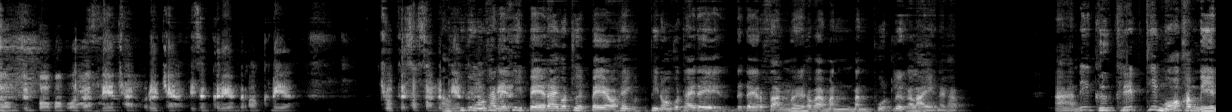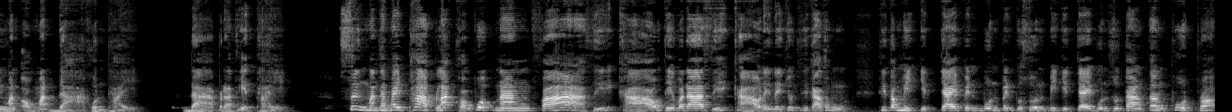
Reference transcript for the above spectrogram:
សូមជូនពរបងប្អូនទាំងអស់គ្នាឆាប់រួចចាកពីសង្គ្រាមទាំងអស់គ្នាជួបតែសុខសន្តិ อ้าว ភាព พี่ๆน้องท่านไหนที่แปลได้ก็ช่วยแปลให้พี่น้องคนไทยได้ได้ได้รับฟังหน่อยนะครับว่ามันมันพูดเรื่องอะไรนะครับ อ่า นี่คือคลิปที่หมอเขมรมันออกมาด่าคนไทย ด่าประเทศไทย ซึ่งมันทำให้ภาพลักษณ์ของพวกนางฟ้าสีขาว เทวดาสีขาวในในชุดสีขาวต้องที่ต้องมีจิตใจเป็นบุญเป็นกุศลมีจิตใจบุญสุนทานต้องพูดเพราะ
